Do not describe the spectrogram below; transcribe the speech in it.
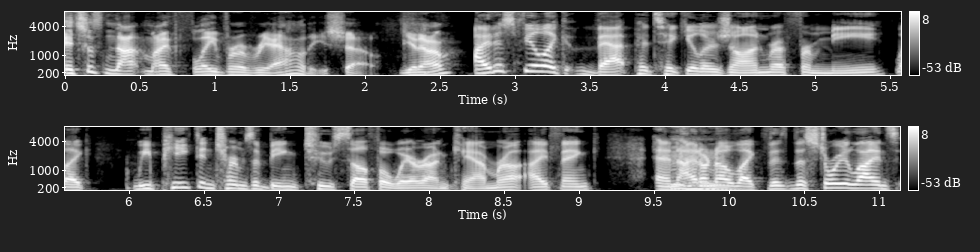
it's just not my flavor of reality show, you know? I just feel like that particular genre for me, like we peaked in terms of being too self-aware on camera, I think. And I don't know, mm-hmm. like the, the storylines,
